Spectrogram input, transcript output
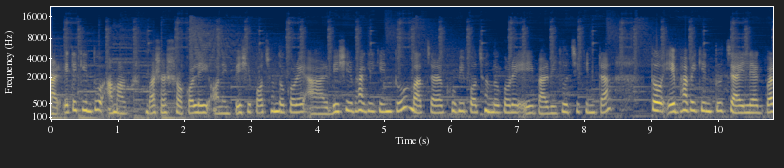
আর এটা কিন্তু আমার বাসার সকলেই অনেক বেশি পছন্দ করে, আর বেশিরভাগই কিন্তু বাচ্চারা খুবই পছন্দ করে এই বারবিকিউ চিকেনটা তো এভাবে কিন্তু চাইলে একবার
